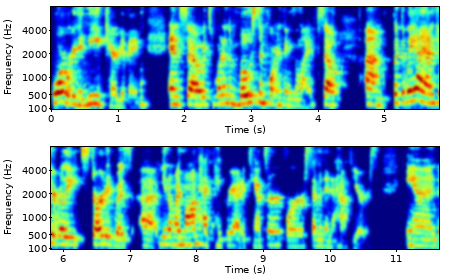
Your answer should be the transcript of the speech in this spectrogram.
or we're going to need caregiving. And so it's one of the most important things in life. So um, but the way ianacare really started was, uh, you know, my mom had pancreatic cancer for seven and a half years. And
